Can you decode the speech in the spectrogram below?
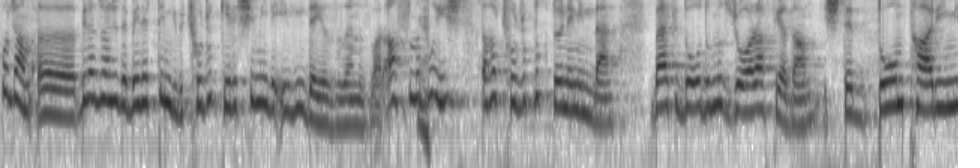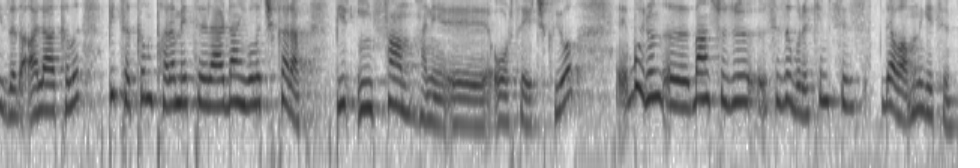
Hocam e, biraz önce de belirttiğim gibi çocuk gelişimiyle ilgili de yazılarınız var. Aslında bu iş daha çocukluk döneminden, belki doğduğumuz coğrafyadan, işte doğum tarihimizle de alakalı bir takım parametrelerden yola çıkarak bir insan hani e, ortaya çıkıyor. E, buyurun e, ben sözü size bırakayım, siz devamını getirin.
